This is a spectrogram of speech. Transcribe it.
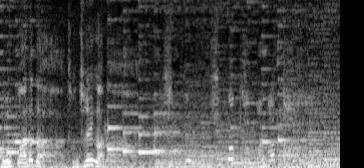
너무 빠르다. 천천히 가라. 10분, 10밖에 안 밟았다.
